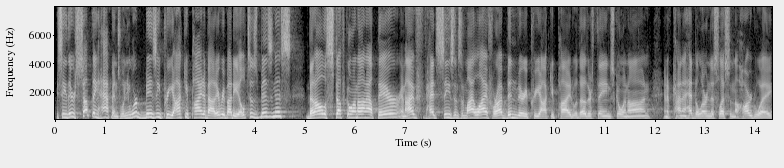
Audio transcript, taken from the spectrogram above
You see, there's something happens when we're busy, preoccupied about everybody else's business, about all the stuff going on out there. And I've had seasons of my life where I've been very preoccupied with other things going on and have kind of had to learn this lesson the hard way.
